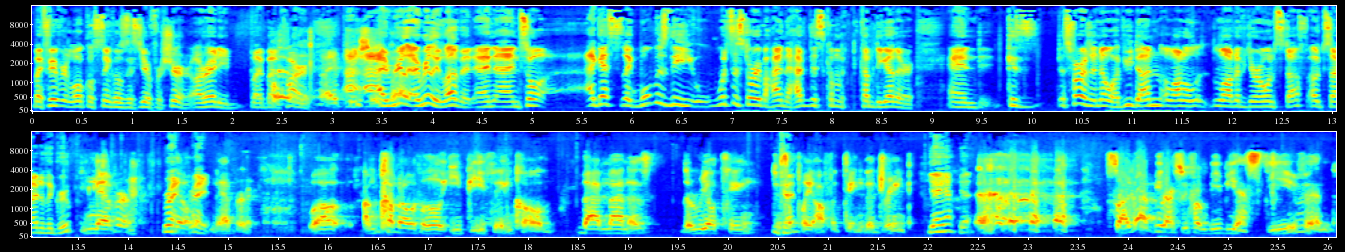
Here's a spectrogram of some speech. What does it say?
my favorite local singles this year for sure. Already by by far, I appreciate I, really. I really love it. And and so I guess like what was the what's the story behind that? How did this come come together? And because as far as I know, have you done a lot of a lot of your own stuff outside of the group? never. Right, no, right. Never. Well, I'm coming out with a little EP thing called Bad Manners, the real thing, just Okay. to play off a thing, the drink. Yeah, yeah, yeah. So I got beat actually from BBS Steve and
